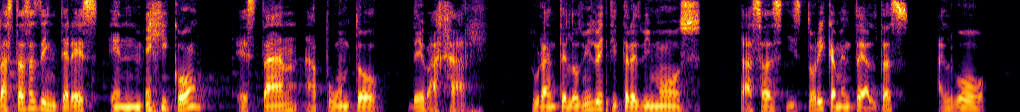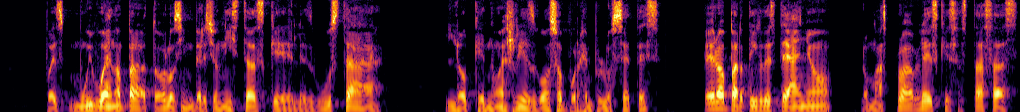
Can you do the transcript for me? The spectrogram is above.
Las tasas de interés en México están a punto de bajar. Durante el 2023 vimos tasas históricamente altas, algo pues muy bueno para todos los inversionistas que les gusta lo que no es riesgoso, por ejemplo los CETES. Pero a partir de este año lo más probable es que esas tasas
